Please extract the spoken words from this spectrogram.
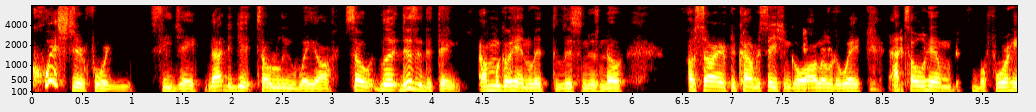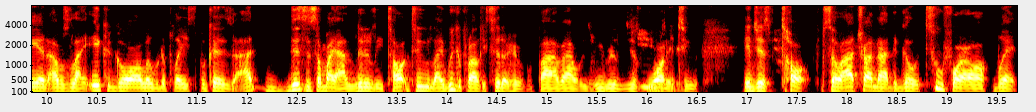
Question for you. CJ, not to get totally way off. So look, this is the thing. I'm gonna go ahead and let the listeners know. I'm sorry if the conversation go all over the way. I told him beforehand, I was like, it could go all over the place because I this is somebody I literally talked to. Like we could probably sit up here for five hours. We really just wanted to and just talk. So I try not to go too far off. But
